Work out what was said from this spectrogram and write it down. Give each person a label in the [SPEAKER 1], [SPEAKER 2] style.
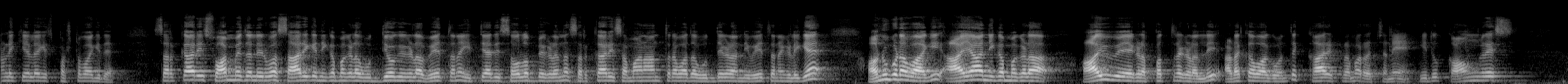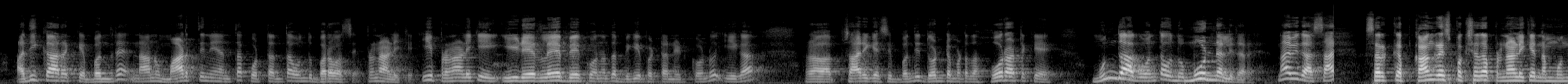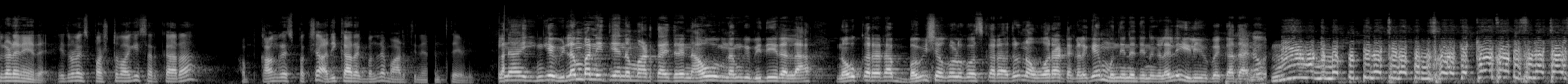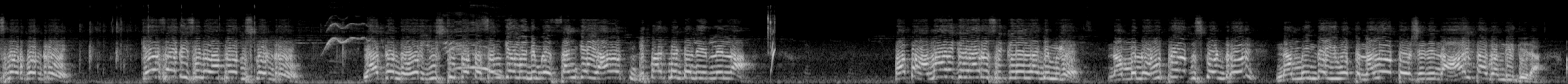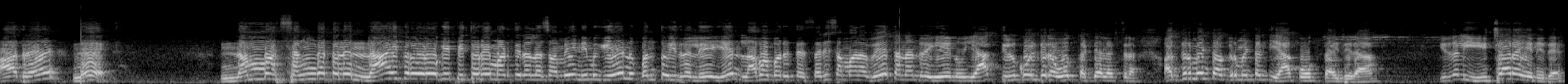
[SPEAKER 1] ಪ್ರಣಾಳಿಕೆಯಲ್ಲಿ ಸ್ಪಷ್ಟವಾಗಿದೆ. ಸರ್ಕಾರಿ ಸ್ವಾಮ್ಯದಲ್ಲಿರುವ ಸಾರಿಗೆ ನಿಗಮಗಳ ಉದ್ಯೋಗಿಗಳ ವೇತನ ಇತ್ಯಾದಿ ಸೌಲಭ್ಯಗಳನ್ನು ಸರ್ಕಾರಿ ಸಮಾನಾಂತರವಾದ ಹುದ್ದೆಗಳ ವೇತನಗಳಿಗೆ ಅನುಗುಣವಾಗಿ ಆಯಾ ನಿಗಮಗಳ ಆಯುವ್ಯಯಗಳ ಪತ್ರಗಳಲ್ಲಿ ಅಡಕವಾಗುವಂತೆ ಕಾರ್ಯಕ್ರಮ ರಚನೆ. ಇದು ಕಾಂಗ್ರೆಸ್ ಅಧಿಕಾರಕ್ಕೆ ಬಂದರೆ ನಾನು ಮಾಡ್ತೀನಿ ಅಂತ ಕೊಟ್ಟಂಥ ಒಂದು ಭರವಸೆ, ಪ್ರಣಾಳಿಕೆ. ಈ ಪ್ರಣಾಳಿಕೆ ಈಡೇರಲೇಬೇಕು ಅನ್ನೋದ ಬಿಗಿಪಟ್ಟನ್ನು ಇಟ್ಕೊಂಡು ಈಗ ಸಾರಿಗೆ ಸಿಬ್ಬಂದಿ ದೊಡ್ಡ ಮಟ್ಟದ ಹೋರಾಟಕ್ಕೆ ಮುಂದಾಗುವಂಥ ಒಂದು ಮೂಡ್ನಲ್ಲಿದ್ದಾರೆ ನಾವೀಗ ಸಾ ಸರ್ಕ ಕಾಂಗ್ರೆಸ್ ಪಕ್ಷದ ಪ್ರಣಾಳಿಕೆ ನಮ್ಮ ಮುಂದ್ಗಡೆನೇ ಇದೆ. ಇದರೊಳಗೆ ಸ್ಪಷ್ಟವಾಗಿ ಸರ್ಕಾರ ಕಾಂಗ್ರೆಸ್ ಪಕ್ಷ ಅಧಿಕಾರಕ್ಕೆ ಬಂದರೆ ಮಾಡ್ತೀನಿ ಅಂತ ಹೇಳಿ
[SPEAKER 2] ಹಿಂಗೆ ವಿಳಂಬ ನೀತಿಯನ್ನ ಮಾಡ್ತಾ ಇದ್ರೆ ನಾವು ನಮ್ಗೆ ವಿಧಿ ಇರಲ್ಲ. ನೌಕರರ ಭವಿಷ್ಯಗಳಿಗೋಸ್ಕರ ಆದ್ರೂ ನಾವು ಹೋರಾಟಗಳಿಗೆ ಮುಂದಿನ ದಿನಗಳಲ್ಲಿ ಇಳಿಯಬೇಕಾದ
[SPEAKER 3] ನೀವು ನಿಮ್ಮ ತುತ್ತಿನ ಚೀಲ ತುಂಬಿಸ್ಕೊಳ್ಳಕ್ಕೆ ಕೆಎಸ್ಆರ್ಟಿಸಿನ ಚಾಯ್ಸ್ ಮಾಡ್ಕೊಂಡ್ರಿ. ಕೆಎಸ್ಆರ್ಟಿಸಿನ ಉಪಯೋಗಿಸ್ಕೊಂಡ್ರು. ಯಾಕಂದ್ರೆ ಇಷ್ಟು ದೊಡ್ಡ ಸಂಖ್ಯೆಯಲ್ಲಿ ನಿಮ್ಗೆ ಸಂಖ್ಯೆ ಯಾವ ಡಿಪಾರ್ಟ್ಮೆಂಟ್ ಅಲ್ಲಿ ಇರಲಿಲ್ಲ. ಪಾಪ ಅಮಾಯಕ ಯಾರು ಸಿಕ್ಕಲಿಲ್ಲ ನಿಮ್ಗೆ. ನಮ್ಮನ್ನು ಉಪಯೋಗಿಸ್ಕೊಂಡ್ರು ನಮ್ಮಿಂದ ಇವತ್ತು ನಲವತ್ತು ವರ್ಷದಿಂದ ಆಳ್ತಾ ಬಂದಿದ್ದೀರಾ? ಆದ್ರೆ ನಮ್ಮ ಸಂಘಟನೆ ನಾಯಕರು ಹೋಗಿ ಪಿತೂರಿ ಮಾಡ್ತಿರಲ್ಲ ಸ್ವಾಮಿ, ನಿಮ್ಗೆ ಏನು ಬಂತು ಇದರಲ್ಲಿ? ಏನ್ ಲಾಭ ಬರುತ್ತೆ? ಸರಿ ಸಮಾನ ವೇತನ ಅಂದ್ರೆ ಏನು? ಯಾಕೆ ತಿಳ್ಕೊಳ್ತೀರಾ? ಹೋಗಿ ಕಡ್ಡಿ ಅಲ್ಲಿ ಅಗ್ರಿಮೆಂಟ್ ಅಗ್ರಿಮೆಂಟ್ ಅಂತ ಯಾಕೆ ಹೋಗ್ತಾ ಇದ್ದೀರಾ? ಇದರಲ್ಲಿ ವಿಚಾರ ಏನಿದೆ?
